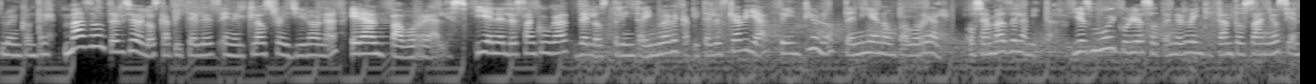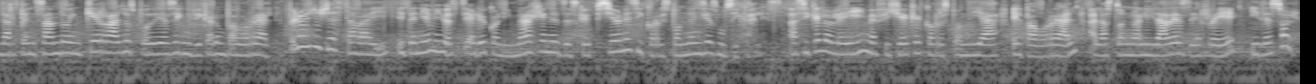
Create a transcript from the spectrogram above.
lo encontré. Más de un tercio de los capiteles en el claustro de Girona eran pavos reales. Y en el de San Cugat, de los 39 capiteles que había, 21 tenían a un pavo real. O sea, más de la mitad. Y es muy curioso tener veintitantos años y andar pensando en qué rayos podría significar un pavo real. Pero ellos ya estaba ahí y tenía mi bestiario con imágenes, descripciones y correspondencias musicales. Así que lo leí y me fijé que correspondía el pavo real a las tonalidades de re y de sol.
